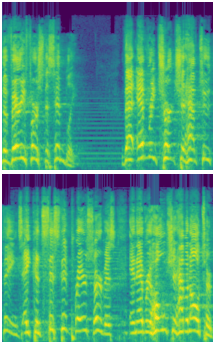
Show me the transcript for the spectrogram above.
the very first assembly, that every church should have two things a consistent prayer service, and every home should have an altar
